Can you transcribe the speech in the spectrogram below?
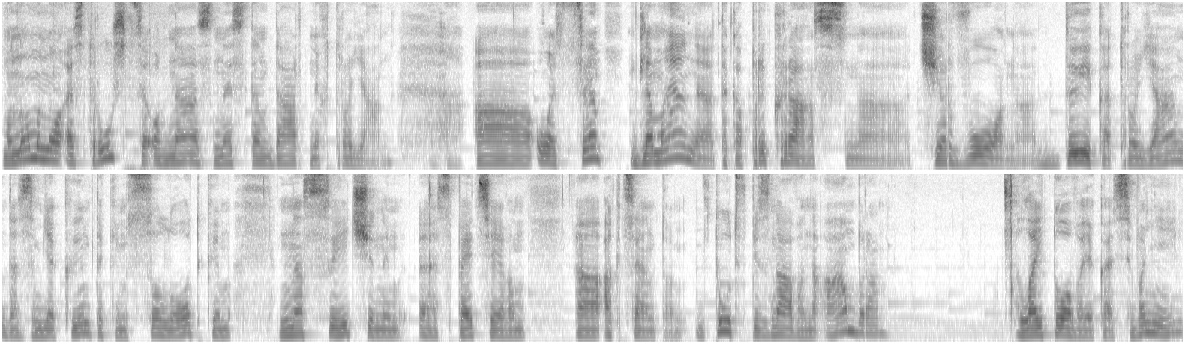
Мономено Еструш це одна з нестандартних троян. А ось це для мене така прекрасна, червона, дика троянда з м'яким таким солодким, насиченим е, спецієвим акцентом. Тут впізнавана амбра, лайтова якась ваніль,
